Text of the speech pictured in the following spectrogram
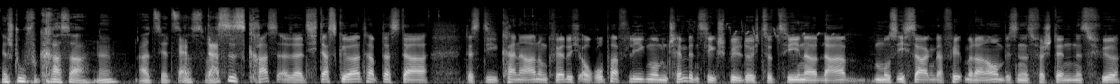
eine Stufe krasser, ne? Als jetzt Ja, das, was das ist krass. Also als ich das gehört habe, dass da, dass die, keine Ahnung, quer durch Europa fliegen, um ein Champions League-Spiel durchzuziehen, da muss ich sagen, da fehlt mir dann auch ein bisschen das Verständnis für.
